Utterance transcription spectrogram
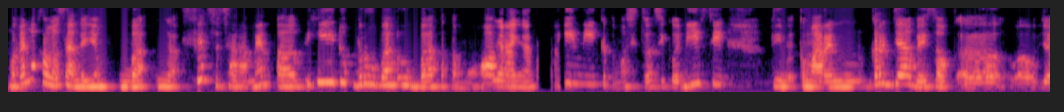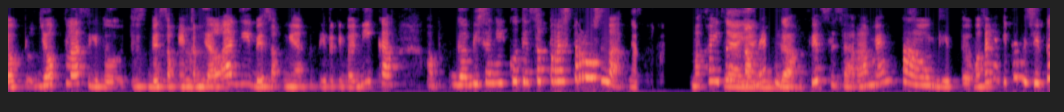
Makanya kalau seandainya Mbak nggak fit secara mental, hidup berubah-ubah, ketemu orang ya ini, ketemu situasi kondisi, tiba- kemarin kerja, besok eh, job, jobless gitu, terus besoknya Hmm. kerja lagi, besoknya tiba-tiba nikah, nggak bisa ngikutin stres terus Mbak. Ya. Maka itu Ya, ya, namanya ya. nggak fit secara mental gitu. Makanya kita di situ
